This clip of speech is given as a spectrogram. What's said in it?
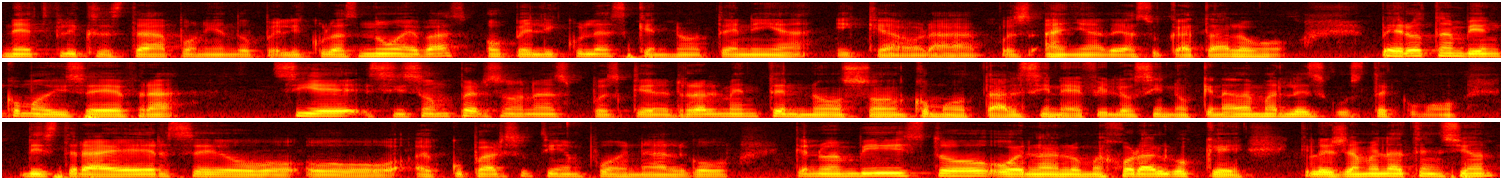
Netflix está poniendo películas nuevas o películas que no tenía y que ahora pues añade a su catálogo. Pero también como dice Efra, si, eh, si son personas pues que realmente no son como tal cinéfilos, sino que nada más les guste como distraerse o, ocupar su tiempo en algo que no han visto o en a lo mejor algo que les llame la atención,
